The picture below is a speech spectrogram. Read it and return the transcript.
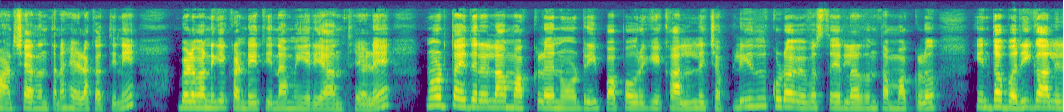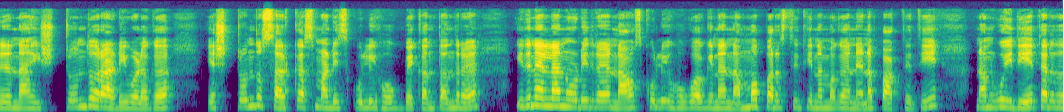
ಮಾಡ್ಸ್ಯಾರ ಅಂತಲೇ ಹೇಳಕತ್ತೀನಿ. ಬೆಳವಣಿಗೆ ಕಂಡೈತಿ ನಮ್ಮ ಏರಿಯಾ ಅಂಥೇಳಿ ನೋಡ್ತಾ ಇದ್ದೀರಲ್ಲ ಮಕ್ಕಳು ನೋಡ್ರಿ, ಪಾಪ ಅವರಿಗೆ ಕಾಲಲ್ಲಿ ಚಪ್ಪಲಿದು ಕೂಡ ವ್ಯವಸ್ಥೆ ಇರಲಾರ್ದಂಥ ಮಕ್ಕಳು ಇಂಥ ಬರಿಗಾಲಿನ ಇಷ್ಟೊಂದು ರಾಡಿ ಒಳಗೆ ಎಷ್ಟೊಂದು ಸರ್ಕಸ್ ಮಾಡಿ ಸ್ಕೂಲಿಗೆ ಹೋಗ್ಬೇಕಂತಂದ್ರೆ ಇದನ್ನೆಲ್ಲ ನೋಡಿದರೆ ನಾವು ಸ್ಕೂಲಿಗೆ ಹೋಗುವಾಗಿನ ನಮ್ಮ ಪರಿಸ್ಥಿತಿ ನಮಗೆ ನೆನಪಾಗ್ತೈತಿ. ನಮಗೂ ಇದೇ ಥರದ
